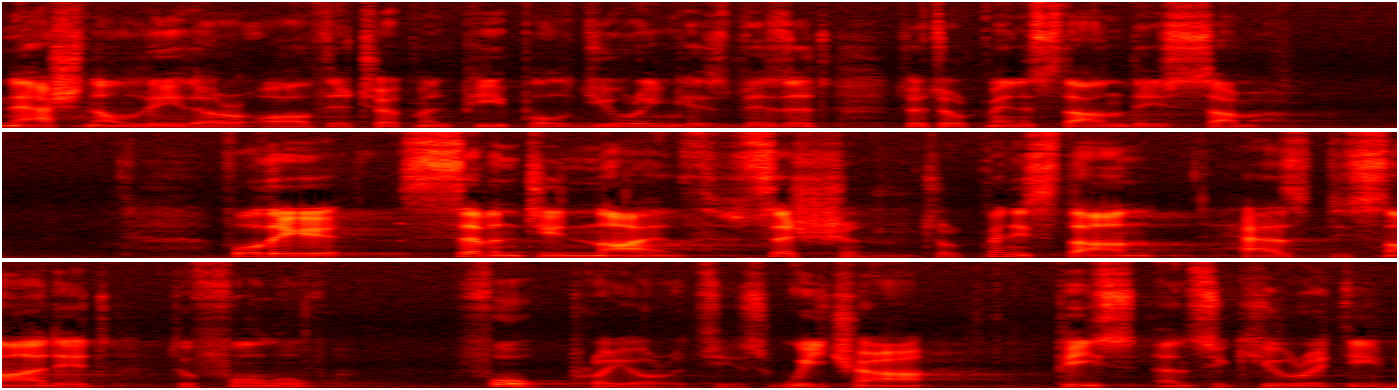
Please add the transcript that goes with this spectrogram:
national leader of the Turkmen people during his visit to Turkmenistan this summer. For the 79th session, Turkmenistan has decided to follow four priorities, which are peace and security,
